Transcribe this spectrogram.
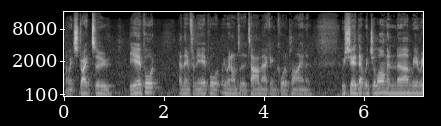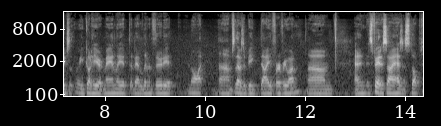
and went straight to the airport and then from the airport we went onto the tarmac and caught a plane and we shared that with Geelong and um, we originally we got here at Manly at about 11:30 at night. Um, so that was a big day for everyone. Um, and it's fair to say it hasn't stopped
